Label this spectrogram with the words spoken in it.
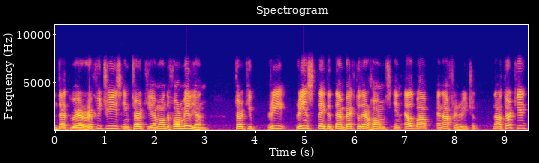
that were refugees in Turkey among the 4 million. Turkey re- reinstated them back to their homes in Elbab and Afrin region. Now, Turkey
